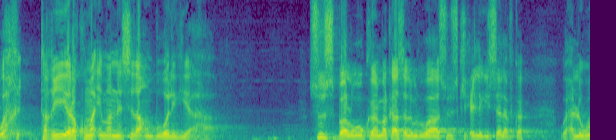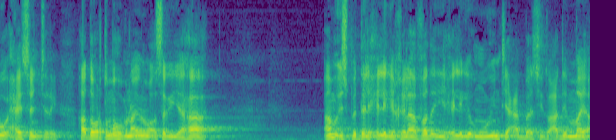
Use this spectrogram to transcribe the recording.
wax takyiira kuma imanin sidaa unbu weligii ahaa. Suus baa lagu keenay markaasa lagu waa suuskii xilligii salafka. Wax lagu haysan jiray. Hadda horta ma hubnaa inuu asaga yahaa ama isbedelay xilligii khilaafada iyo xilligii umuwiintii cabaasiyad waxaa dii maya.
